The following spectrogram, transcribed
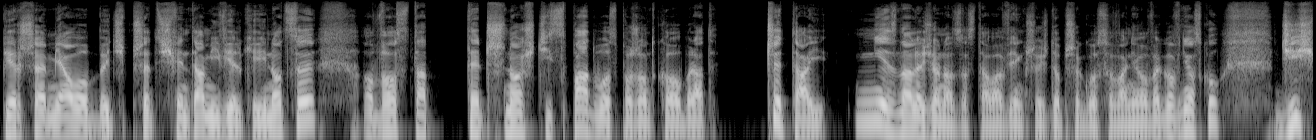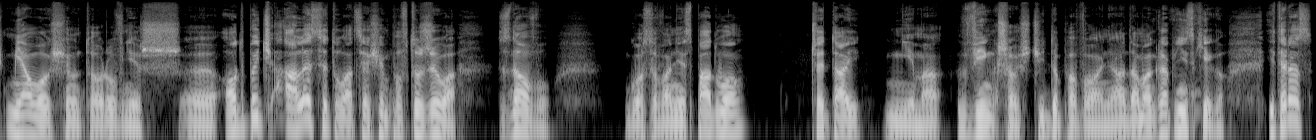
pierwsze miało być przed świętami Wielkiej Nocy, w ostateczności spadło z porządku obrad czytaj, nie znaleziona została większość do przegłosowania owego wniosku. Dziś miało się to również e, odbyć, ale sytuacja się powtórzyła. Znowu, głosowanie spadło, czytaj, nie ma większości do powołania Adama Glapińskiego. I teraz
